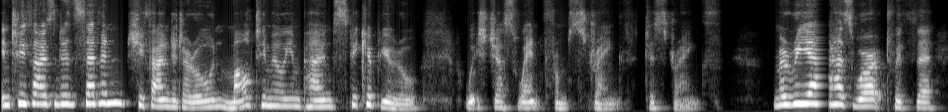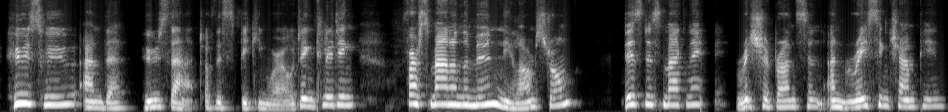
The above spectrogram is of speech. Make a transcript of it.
In 2007, she founded her own multi million pound speaker bureau, which just went from strength to strength. Maria has worked with the who's who and the who's that of the speaking world, including first man on the moon, Neil Armstrong, business magnate Richard Branson, and racing champion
